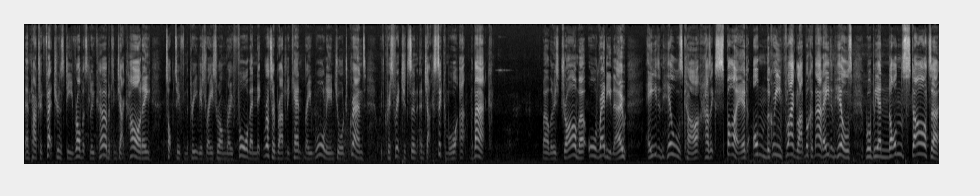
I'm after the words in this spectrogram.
Then Patrick Fletcher and Steve Roberts, Luke Herbert and Jack Harding. Top two from the previous race are on row four. Then Nick Rutter, Bradley Kent, Ray Worley and George Grant with Chris Richardson and Jack Sycamore at the back. Well, there is drama already, though. Aidan Hills' car has expired on the green flag lap. Look at that, Aidan Hills will be a non-starter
